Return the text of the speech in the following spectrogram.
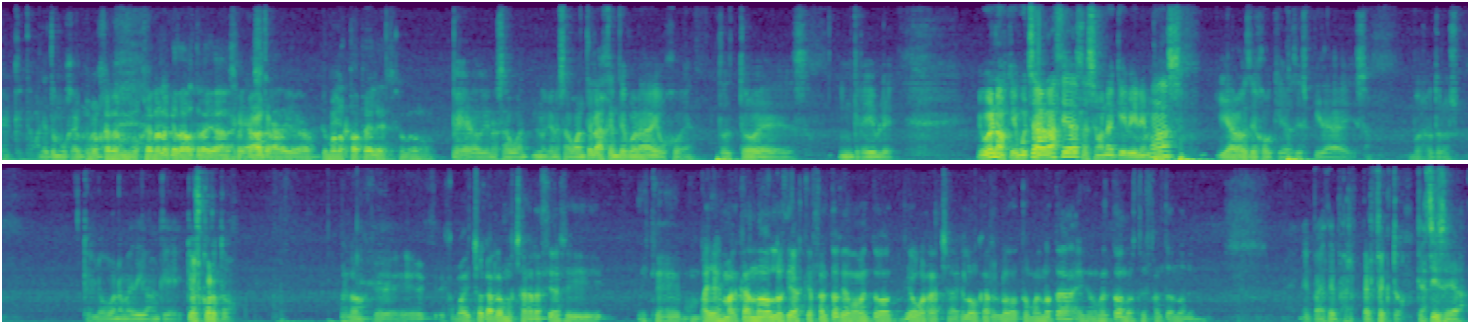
que- que te aguante tu mujer. Mujer, mujer no le queda otra ya. se queda otra, ya. firma los papeles. no. Pero que nos, aguante, que nos aguante la gente por ahí, ojo, eh. Todo esto es increíble. Y bueno, que muchas gracias. La semana que viene más. Y ahora os dejo que os despidáis vosotros. Que luego no me digan que, que os corto. Bueno, que, que como ha dicho Carlos, muchas gracias y, y que vayáis marcando los días que falto, que de momento llevo borracha, que luego Carlos lo toma nota y de momento no estoy faltando ninguno. Me parece per- perfecto. Que así sea.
